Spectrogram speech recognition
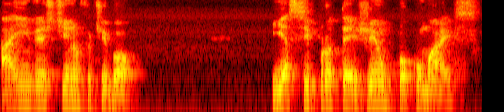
a investir no futebol e a se proteger um pouco mais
